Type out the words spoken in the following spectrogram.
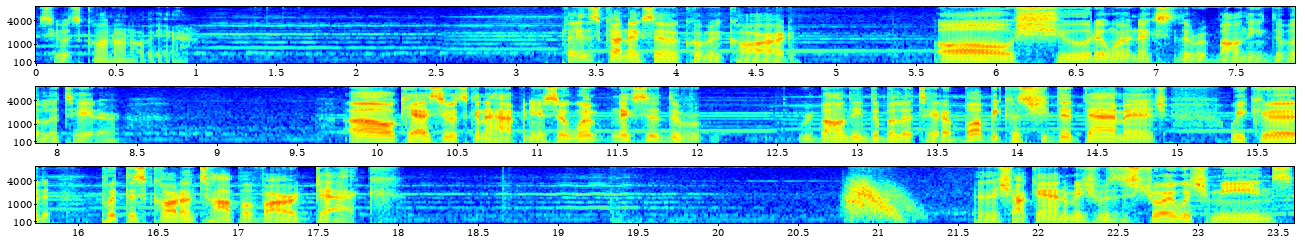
See what's going on over here. Play this card next to an equipment card. Oh, shoot. It went next to the rebounding debilitator. Oh, okay. I see what's going to happen here. So it went next to the re rebounding debilitator. But because she did damage, we could put this card on top of our deck. And then Shaka animation was destroyed, which means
